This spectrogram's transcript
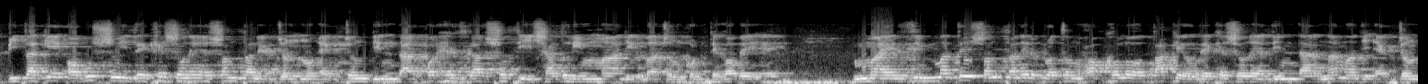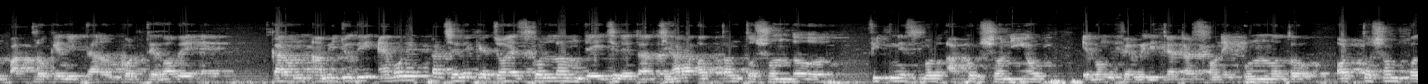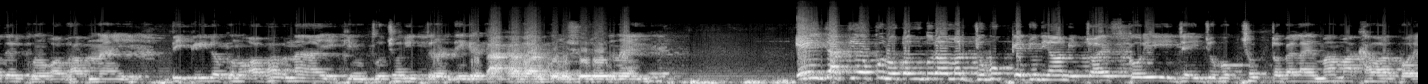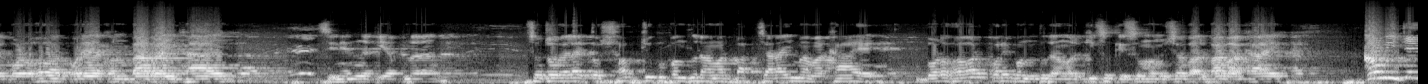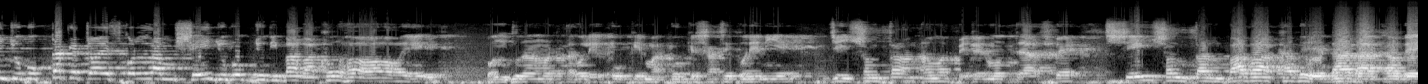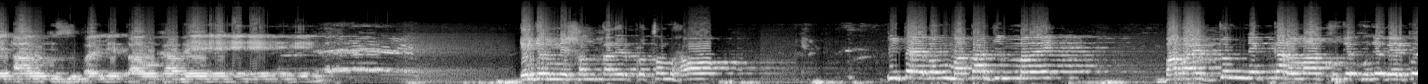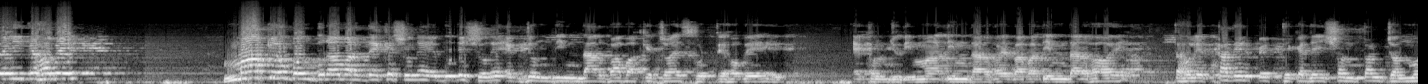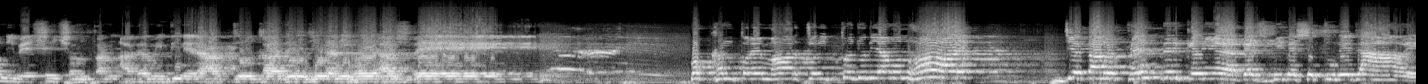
পিতাকে অবশ্যই দেখে শুনে সন্তানের জন্য একজন দিনদার, পরহেজগার, সতী, সাধুরী মা নির্বাচন করতে হবে। মায়ের জিম্মাতে সন্তানের প্রথম হক হলো তাকেও দেখে শুনে দিনদার নামাজি একজন পাত্রকে নির্ধারণ করতে হবে। কারণ আমি যদি এমন একটা ছেলেকে চয়েস করলাম যে এই ছেলেটার চেহারা অত্যন্ত সুন্দর, ফিটনেস বড় আকর্ষণীয় এবং ফ্যামিলি স্ট্যাটাস অনেক উন্নত, অর্থ সম্পদের কোনো অভাব নাই, ডিগ্রিরও কোনো অভাব নাই, কিন্তু চরিত্রের দিকে তাকাবার কোনো সুযোগ নাই। এই জাতীয় কোন বন্ধুরা আমার যুবককে যদি আমি চয়েস করি, যেই যুবক ছোট্টবেলায় মামা খাওয়ার পরে, বড় হওয়ার পরে এখন বাবাই খায়। চিনেন নাকি আপনারা? ছোটবেলায় তো সব যুগ বন্ধুরা আমার বাচ্চারাই মামা খায়। বড় হওয়ার পরে বন্ধুরা আমার কিছু কিছু মানুষ আবার বাবা খায়। আমি যেই যুবকটাকে চয়েস করলাম, সেই যুবক যদি বাবা খোর হয় বন্ধুরা আমার, তাহলে ওকে মা, ওকে সাথে করে নিয়ে যেই সন্তান আমার পেটের মধ্যে আসবে, সেই সন্তান বাবা খাবে, দাদা খাবে, আরও কিছু পাইলে তাও খাবে। এই জন্য সন্তানের প্রথম হক পিতা এবং মাতার জিম্মায় বাবা একজন নেককার মা খুঁজে খুঁজে বের করে নিতে হবে। মাকেও বন্ধুরা আমার দেখে শুনে, বুঝে শুনে একজন দিনদার বাবাকে চয়েস করতে হবে। এখন যদি মা দিনদার হয়, বাবা দিনদার হয়, তাহলে তাদের পেট থেকে যেই সন্তান জন্ম নিবে, সেই সন্তান আগামী দিনের আব্দুল কাদের জিলানি হয়ে আসবে। পক্ষান্তরে মার চরিত্র যদি এমন হয়, যে তার ফ্রেন্ডদেরকে নিয়ে দেশ বিদেশে টুরে যায়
